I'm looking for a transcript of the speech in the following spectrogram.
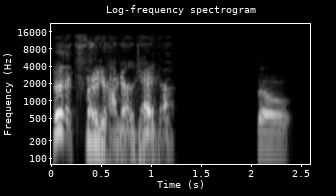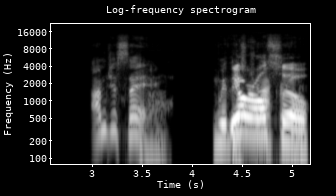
it's the Undertaker. So I'm just saying. Uh, with we are also. record-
